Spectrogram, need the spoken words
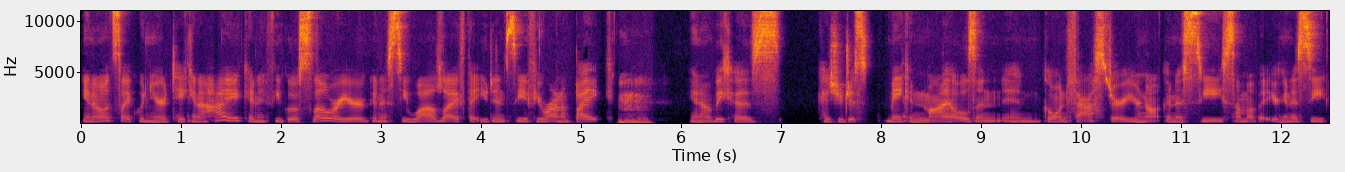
You know, it's like when you're taking a hike, and if you go slower, you're going to see wildlife that you didn't see if you were on a bike. Mm-hmm. You know, because because you're just making miles and and going faster, you're not going to see some of it. You're going to see.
